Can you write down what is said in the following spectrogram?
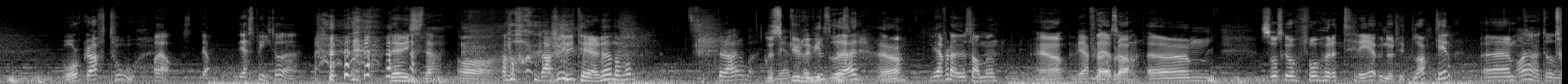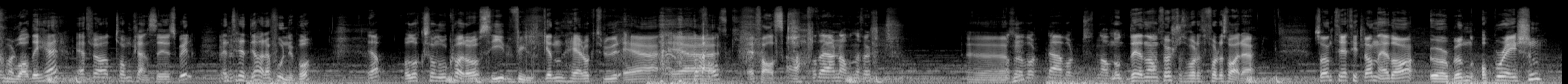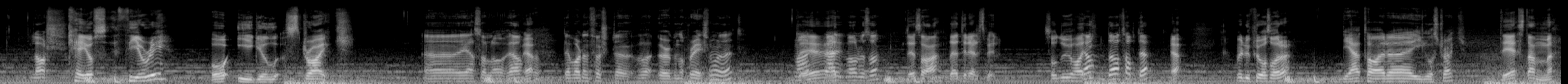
Warcraft 2. Å ja. ja. Jeg spilte jo det. Det visste jeg. Åh. Det er så irriterende når man sitter der og bare Du skulle vite det her. Ja. Vi er flaue sammen. ja Vi er det er bra. Um, så skal vi få høre tre undertitler til. Um, oh, ja, jeg trodde det to var- av de her er fra Tom Clancy-spill. Den tredje har jeg funnet på. Ja. Og dere skal nå klare å si hvilken her dere tror er, er, Falsk. er falsk. Og det er navnet først. Uh, Altså, vårt, det er vårt navn. Det er navn først, og så får det, får det svaret. Så de tre titlene er da Urban Operation, Lars. Chaos Theory og Eagle Strike. Uh, jeg sa la... Ja. Ja. Det var den første Urban Operation, var det det? Nei, Det nei, hva var det du sa? Det sa jeg. Det er et reelt spill. Så du har Ja, da tapte jeg. ja. Vil du prøve å svare? Jeg tar uh, Eagle Strike. Det stemmer.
